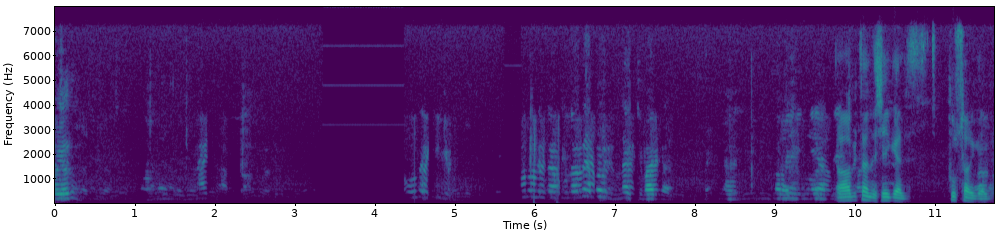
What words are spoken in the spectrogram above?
Bayıldım. Aa bir tane de şey geldi. Pulsar geldi.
